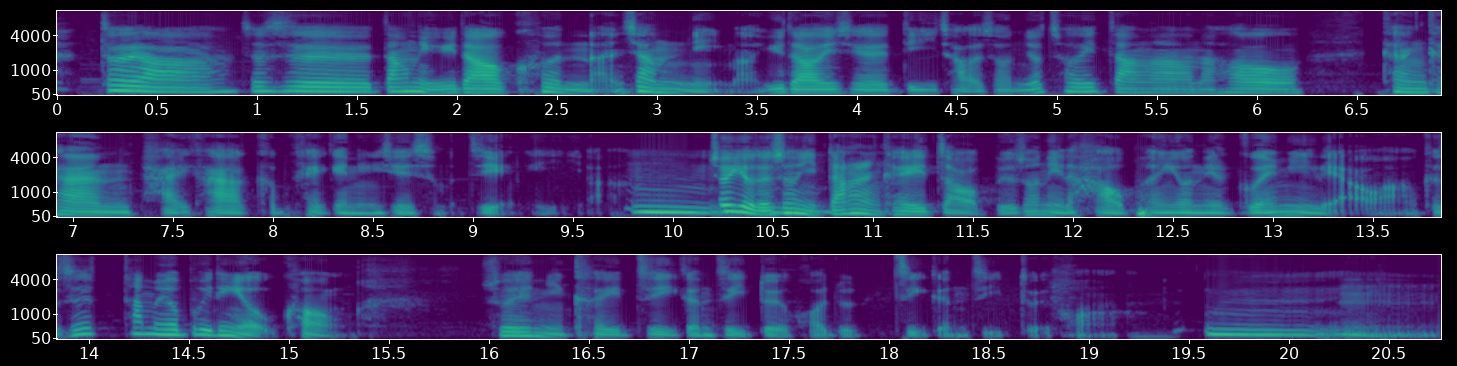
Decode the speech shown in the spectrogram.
对啊，就是当你遇到困难，像你嘛，遇到一些低潮的时候，你就抽一张啊，然后看看牌卡可不可以给你一些什么建议啊。嗯，就有的时候你当然可以找，比如说你的好朋友、你的闺蜜聊啊，可是他们又不一定有空。所以你可以自己跟自己对话，就自己跟自己对话。嗯嗯，嗯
